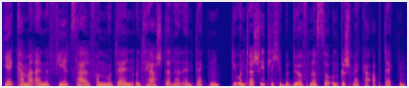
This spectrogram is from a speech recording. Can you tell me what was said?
Hier kann man eine Vielzahl von Modellen und Herstellern entdecken, die unterschiedliche Bedürfnisse und Geschmäcker abdecken.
